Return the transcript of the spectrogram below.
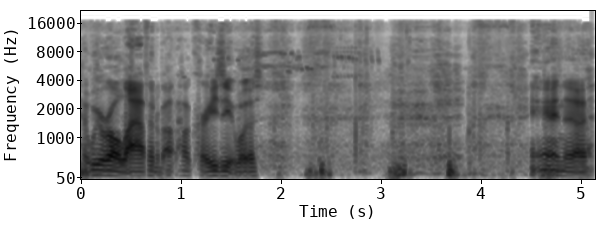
And we were all laughing about how crazy it was. And uh,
